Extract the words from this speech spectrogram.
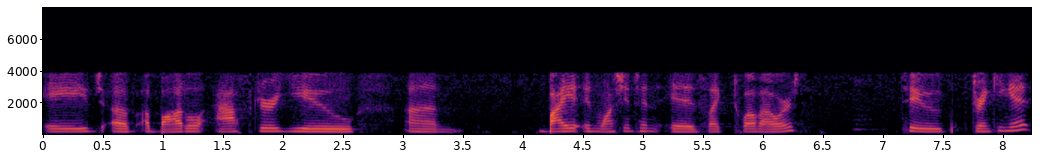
age of a bottle after you um, buy it in Washington is like 12 hours to drinking it.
